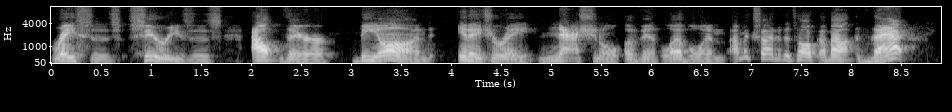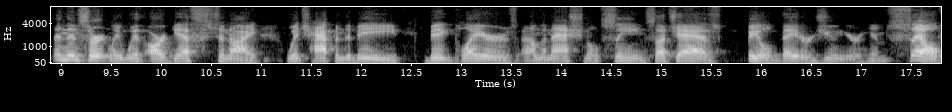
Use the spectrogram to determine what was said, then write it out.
races, series out there beyond NHRA national event level. And I'm excited to talk about that. And then certainly with our guests tonight, which happen to be big players on the national scene, such as Bill Bader Jr. himself,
